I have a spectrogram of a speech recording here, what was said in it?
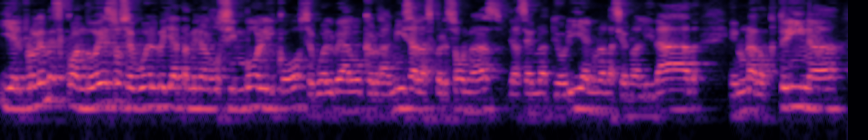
Y el problema es cuando eso se vuelve ya también algo simbólico, se vuelve algo que organiza a las personas, ya sea en una teoría, en una nacionalidad, en una doctrina,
